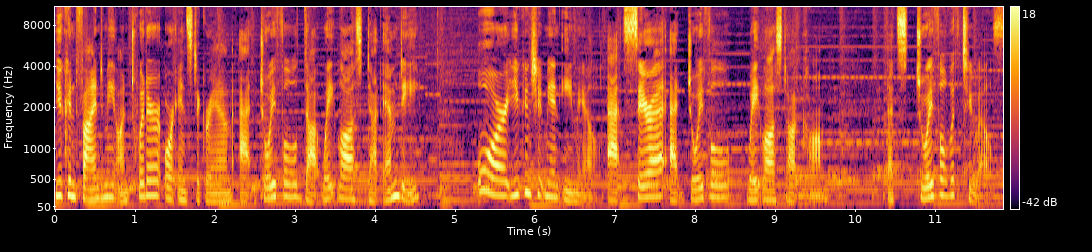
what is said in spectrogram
You can find me on Twitter or Instagram at joyful.weightloss.md, or you can shoot me an email at sarah at joyfulweightloss.com. That's joyful with two L's.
